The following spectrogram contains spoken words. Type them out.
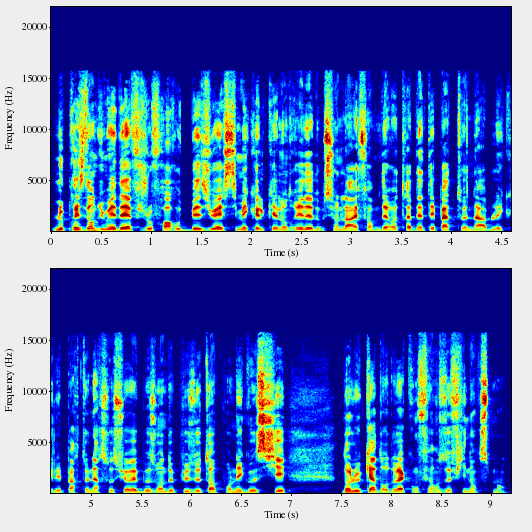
le président du MEDEF, Geoffroy Roux de Bézieux, a estimé que le calendrier d'adoption de la réforme des retraites n'était pas tenable et que les partenaires sociaux avaient besoin de plus de temps pour négocier dans le cadre de la conférence de financement.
